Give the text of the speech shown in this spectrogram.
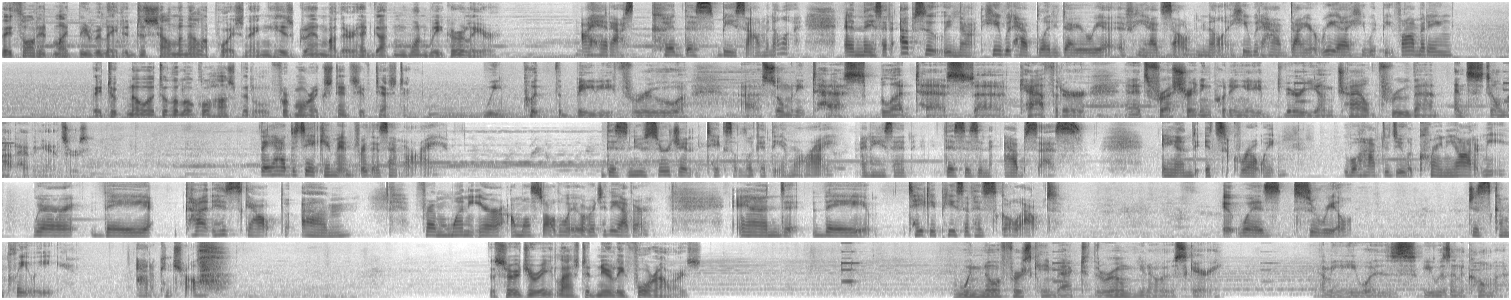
They thought it might be related to salmonella poisoning his grandmother had gotten one week earlier. I had asked, could this be salmonella? And they said, absolutely not. He would have bloody diarrhea if he had salmonella. He would have diarrhea, he would be vomiting. They took Noah to the local hospital for more extensive testing. We put the baby through uh, so many tests, blood tests, uh, catheter, and it's frustrating putting a very young child through that and still not having answers. They had to take him in for this MRI. This new surgeon takes a look at the MRI and he said, This is an abscess and it's growing. We will have to do a craniotomy where they cut his scalp um, from one ear almost all the way over to the other, and they take a piece of his skull out. It was surreal, just completely out of control. The surgery lasted nearly four hours. When Noah first came back to the room, you know, it was scary. I mean, he was, he was in a coma.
